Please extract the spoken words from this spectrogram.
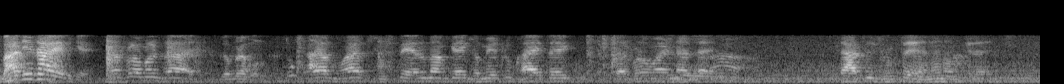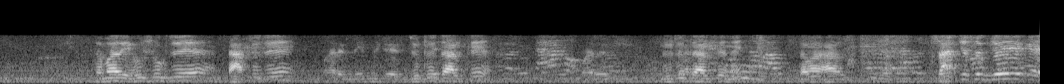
બાજી થાય એમ કે. સંક્રમણ થાય. ગભરામણ. એનું નામ કે ગમે એટલું ખાય તો સંક્રમણ ના થાય. સાચું સુખ તો એનું નામ કહેવાય. તમારે એવું સુખ જોઈએ? સાચું જોઈએ? જૂઠું ચાલશે? જૂઠું ચાલશે નહીં? તમારે સાચું સુખ જોઈએ કે?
